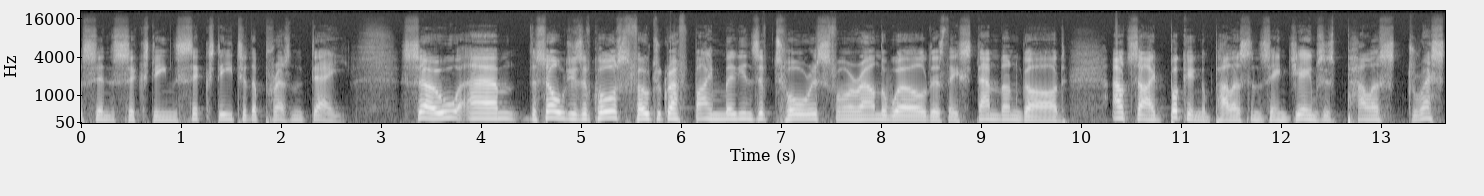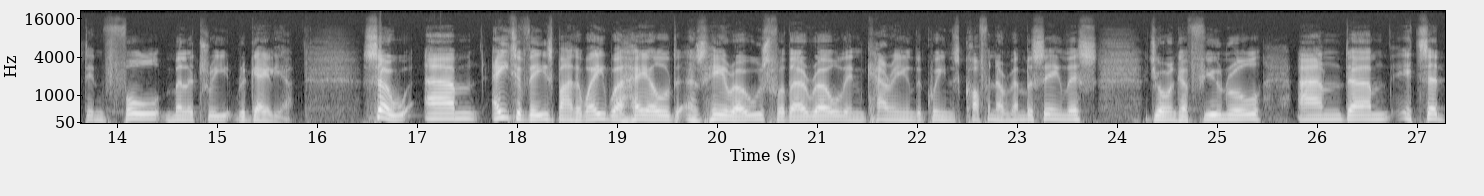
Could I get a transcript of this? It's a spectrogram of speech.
since 1660 to the present day. So, um, the soldiers, of course, photographed by millions of tourists from around the world as they stand on guard outside Buckingham Palace and St James's Palace, dressed in full military regalia. So, um, eight of these, by the way, were hailed as heroes for their role in carrying the Queen's coffin. I remember seeing this during her funeral, and um, it's a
